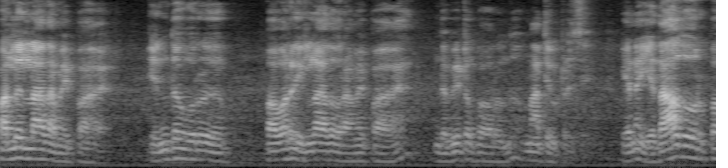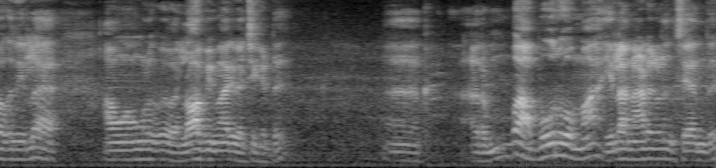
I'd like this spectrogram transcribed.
பல்லு இல்லாத அமைப்பாக எந்த ஒரு பவரும் இல்லாத ஒரு அமைப்பாக இந்த வீட்டோ பவர் வந்து மாற்றி விட்டுருச்சு. ஏன்னா ஏதாவது ஒரு பகுதியில் அவங்கவுங்களுக்கு லாபி மாதிரி வச்சுக்கிட்டு ரொம்ப அபூர்வமாக எல்லா நாடுகளும் சேர்ந்து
